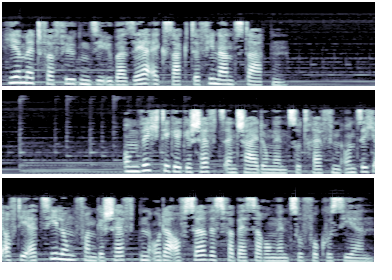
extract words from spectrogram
Hiermit verfügen Sie über sehr exakte Finanzdaten. Um wichtige Geschäftsentscheidungen zu treffen und sich auf die Erzielung von Geschäften oder auf Serviceverbesserungen zu fokussieren.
